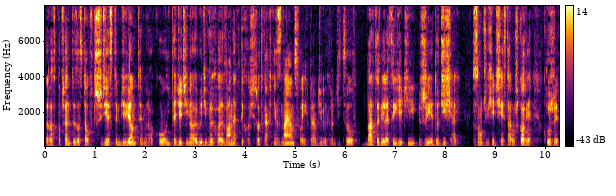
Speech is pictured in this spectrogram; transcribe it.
rozpoczęty, został w 1939 roku i te dzieci miały być wychowywane w tych ośrodkach, nie znając swoich prawdziwych rodziców, bardzo wiele z tych dzieci żyje do dzisiaj. To są oczywiście dzisiaj staruszkowie, którzy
